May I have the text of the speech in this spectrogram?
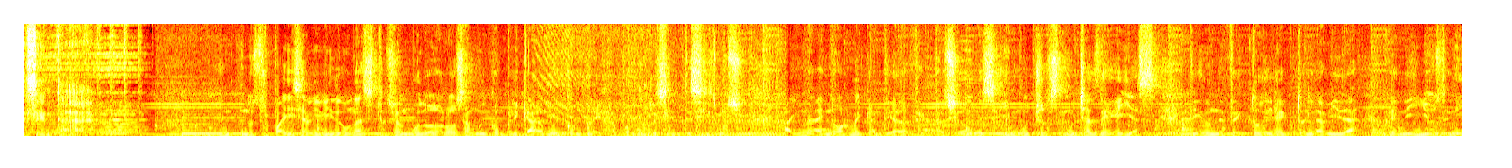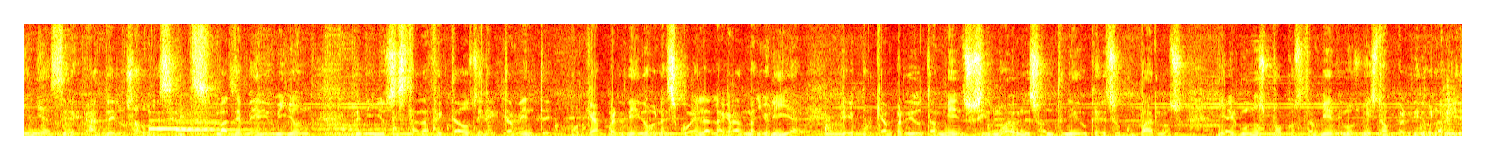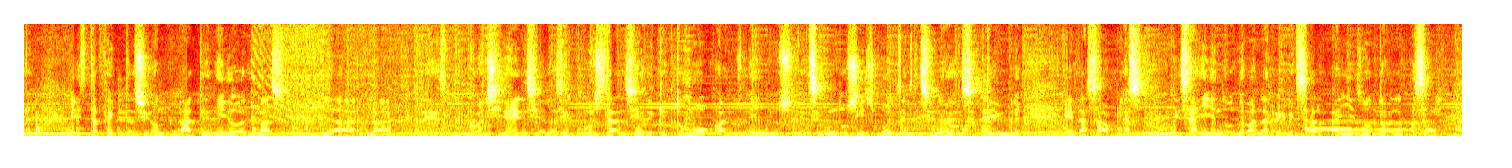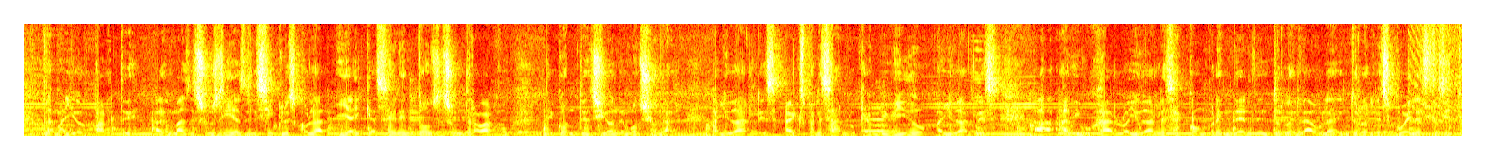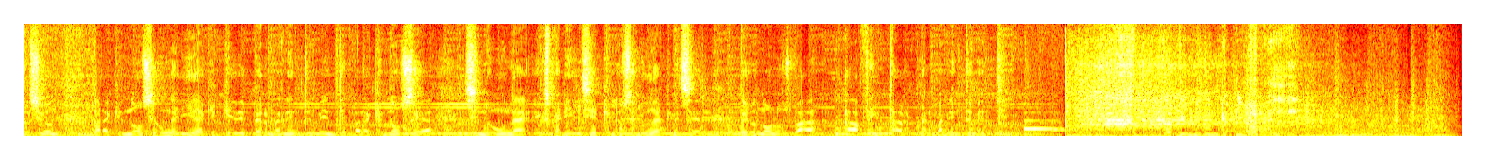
presenta. Nuestro país ha vivido una situación muy dolorosa, muy complicada, muy compleja por los recientes sismos. Hay una enorme cantidad de afectaciones y muchos, muchas de ellas tienen un efecto directo en la vida de niños, de niñas, de, los adolescentes. Más de medio millón de niños están afectados directamente porque han perdido la escuela, la gran mayoría, eh, porque han perdido también sus inmuebles o han tenido que desocuparlos y algunos pocos también hemos visto han perdido la vida. Esta afectación ha tenido además la la, coincidencia, la circunstancia de que tomó a los niños el segundo sismo, el del 19 de septiembre, en las aulas. Es ahí en donde van a regresar, ahí es donde van a pasar la mayor parte, además de sus días del ciclo escolar, y hay que hacer entonces un trabajo de contención emocional, ayudarles a expresar lo que han vivido, ayudarles a dibujarlo, ayudarles a comprender dentro del aula, dentro de la escuela esta situación, para que no sea una herida que quede permanentemente, para que no sea sino una experiencia que los ayuda a crecer, pero no los va a afectar permanentemente. Opinión Capital.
